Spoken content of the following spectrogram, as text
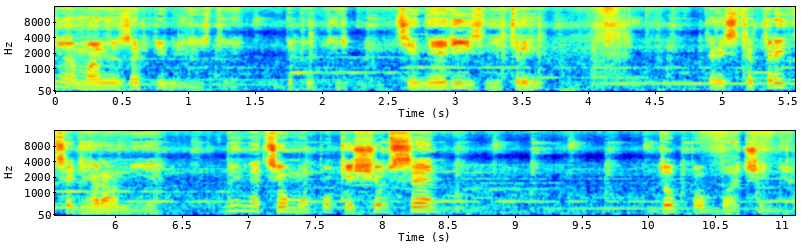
Я маю за пів літри, бо тут ціни різні, 330 грам є. Ну і на цьому поки що все. До побачення.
